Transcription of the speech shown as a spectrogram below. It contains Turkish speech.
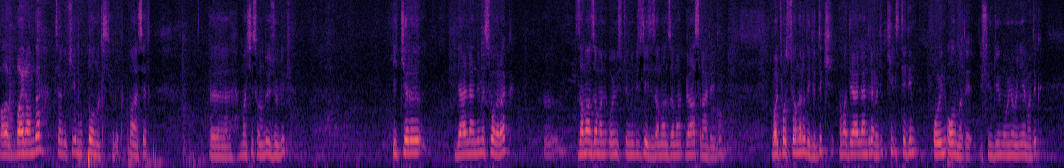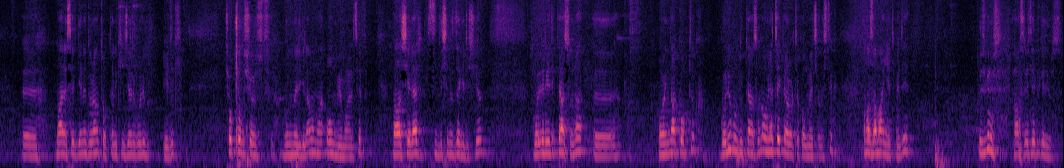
Valla bayramda tabii ki mutlu olmak istiyorduk. Maalesef e, maçın sonunda üzüldük. İlk yarı değerlendirmesi olarak e, zaman zaman oyun üstünlüğü bizdeydi, zaman zaman Galatasaray'daydı. Gol pozisyonlara da girdik ama değerlendiremedik ki istediğim oyun olmadı. Düşündüğüm oyunu oynayamadık. E, maalesef gene duran toptan ikinci yarı golü yedik. Çok çalışıyoruz bununla ilgili ama ma- olmuyor maalesef. Bazı şeyler sizin dışınızda gelişiyor. Golleri yedikten sonra e, oyundan koptuk. Golü bulduktan sonra oyuna tekrar ortak olmaya çalıştık. Ama zaman yetmedi. Üzgünüz. Galatasaray'ı tebrik ediyoruz.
